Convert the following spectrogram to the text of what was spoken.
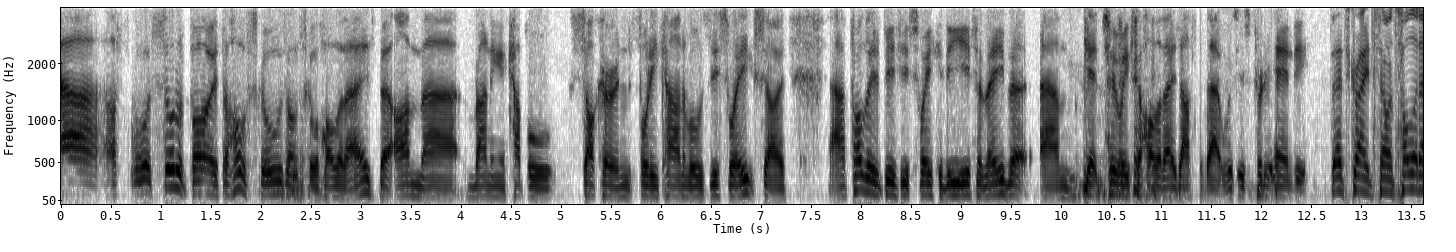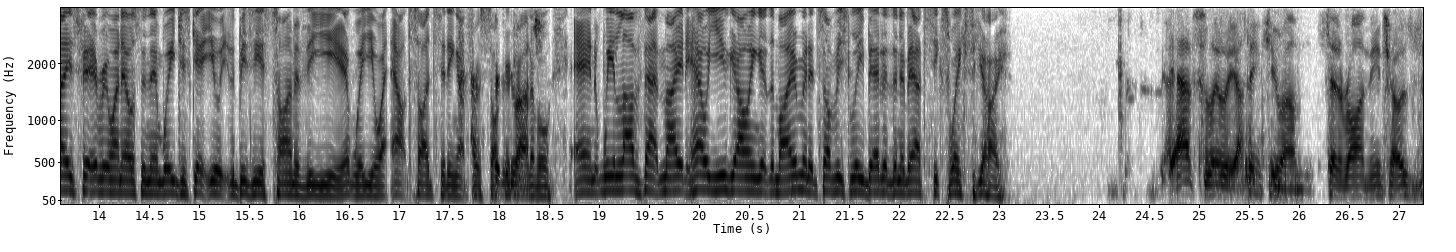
Uh, well, it's sort of both. The whole school's on school holidays, but I'm uh, running a couple soccer and footy carnivals this week, so uh, probably the busiest week of the year for me. But um, get two weeks of holidays after that, which is pretty handy. That's great. So it's holidays for everyone else, and then we just get you at the busiest time of the year where you are outside setting up for a soccer Pretty much. carnival. And we love that, mate. How are you going at the moment? It's obviously better than about six weeks ago. Yeah, absolutely. I think you um, said it right in the intro. It was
